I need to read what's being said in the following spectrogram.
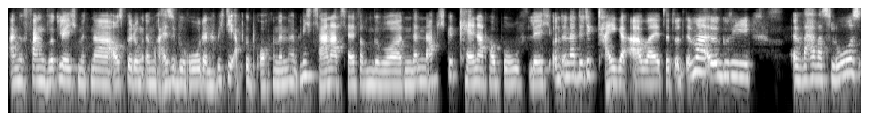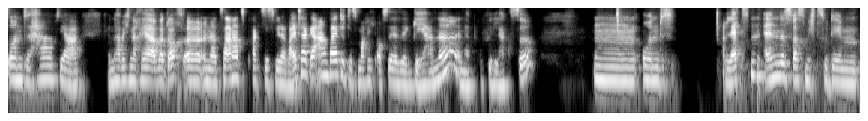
angefangen wirklich mit einer Ausbildung im Reisebüro, dann habe ich die abgebrochen, dann bin ich Zahnarzthelferin geworden, dann habe ich gekellnert hauptberuflich und in der Detektei gearbeitet und immer irgendwie äh, war was los und ja, dann habe ich nachher aber doch äh, in der Zahnarztpraxis wieder weitergearbeitet. Das mache ich auch sehr, sehr gerne in der Prophylaxe. Mm, und letzten Endes, was mich zu dem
